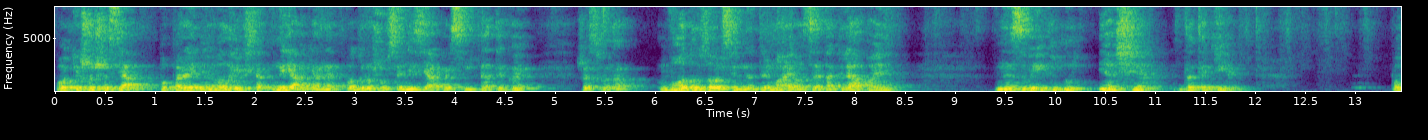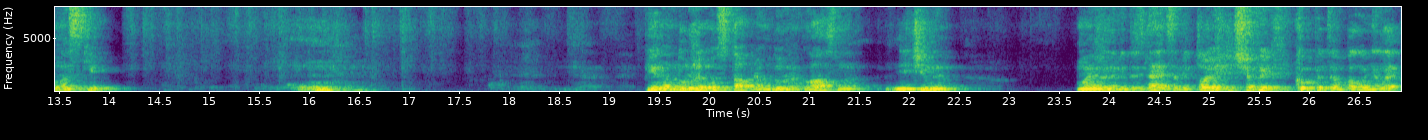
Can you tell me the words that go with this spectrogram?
Поки що щось я попередньо голився, ніяк я не подружуся ні з якою синтетикою. Щось вона воду зовсім не тримає, оце так ляпає. Не звик. Ну, я ще до таких помазків. Піна дуже густа, прям дуже класна. Нічим не майже не відрізняється від тої, що ви купите в балоні, але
